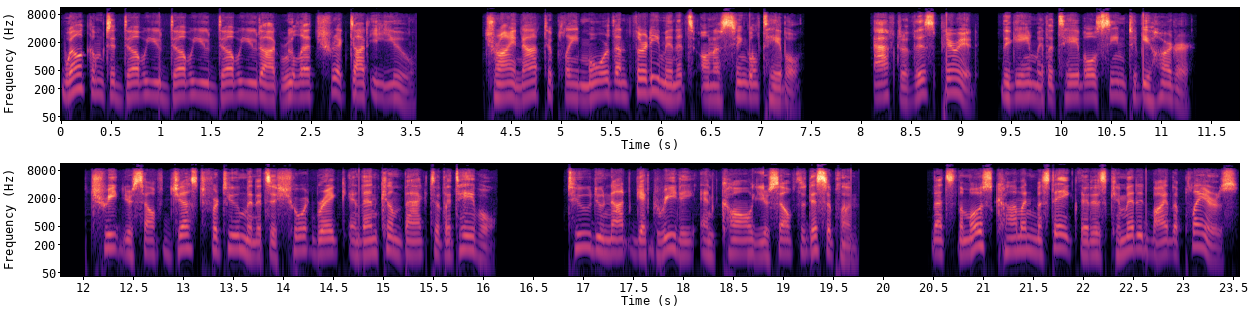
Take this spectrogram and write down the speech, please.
Welcome to www.roulettetrick.eu. Try not to play more than 30 minutes on a single table. After this period, the game at the table seemed to be harder. Treat yourself just for 2 minutes a short break and then come back to the table. 2. Do not get greedy and call yourself to discipline. That's the most common mistake that is committed by the players.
